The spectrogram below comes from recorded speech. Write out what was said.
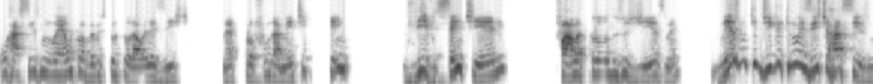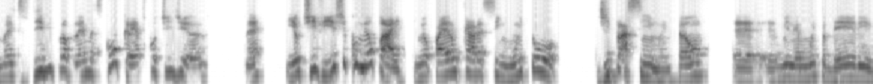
o racismo é um problema estrutural, ele existe né, profundamente. Quem vive, sente ele, fala todos os dias, né? mesmo que diga que não existe racismo, mas vive problemas concretos, cotidianos. Né? E eu tive isso com meu pai. Meu pai era um cara assim muito de para cima. Então, é, eu me lembro muito dele,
